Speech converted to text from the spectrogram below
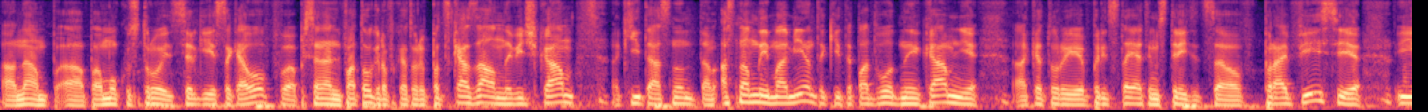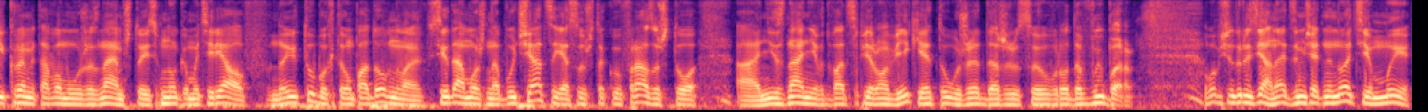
э, нам э, помог устроить Сергей Соколов, профессиональный фотограф, который подсказал новичкам какие-то основ, там, основные моменты, какие-то подводные камни, э, которые предстоят им встретиться в профессии. И, кроме того, мы уже знаем, что есть много материалов на ютубах и тому подобного. Всегда можно обучаться. Я слышу такую фразу, что э, незнание в 21 веке это уже даже своего рода выбор. В общем, друзья, на этой замечательной ноте мы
